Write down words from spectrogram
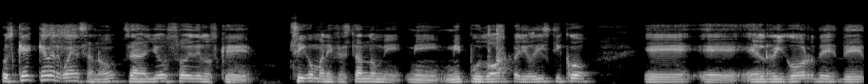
pues qué, qué vergüenza, ¿no? O sea, yo soy de los que sigo manifestando mi, mi, pudor periodístico, eh, eh, el rigor de, de,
